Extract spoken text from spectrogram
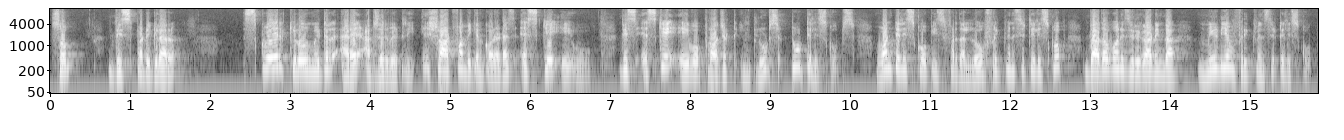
So this particular square kilometer array observatory. In short form we can call it as SKAO this SKAO project includes two telescopes. One telescope is for the low frequency telescope. The other one is regarding the medium frequency telescope.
